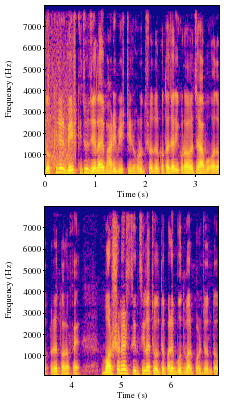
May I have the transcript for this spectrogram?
দক্ষিণের বেশ কিছু জেলায় ভারী বৃষ্টির হলুদ সতর্কতা জারি করা হয়েছে আবহাওয়া দপ্তরের তরফে। বর্ষণের সিলসিলা চলতে পারে বুধবার পর্যন্ত।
